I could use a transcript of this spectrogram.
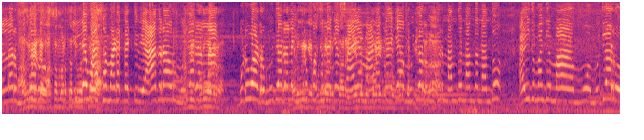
ಎಲ್ಲರೂ ಮುದ್ಯಾರು ಇಲ್ಲೇ ವಾಸ ಮಾಡಕತ್ತೀವಿ. ಆದ್ರೆ ಅವ್ರು ಮುದ್ಯಾರೆಲ್ಲ ಬುಡವಾಡ್ರು ಮುದ್ಯಾರೆಲ್ಲ ಕೊಸರಾಗೆ ಸಹಾಯ ಮಾಡಕ್ಕಾಗಿ ಆ ಮುದ್ಯಾರು ಇದ್ರ ನಂದು ನಂದು ನಂದು ಐದು ಮಂದಿ ಮುದಿಯೋರು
